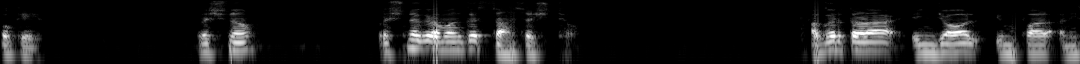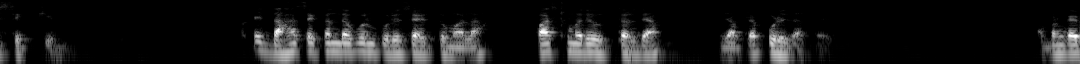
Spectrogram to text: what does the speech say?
ओके. प्रश्न. प्रश्न क्रमांक सहासष्ट. अगरतळा इंजॉल इम्फाळ आणि सिक्कीम. एक दहा सेकंद पण पुरेसे आहेत तुम्हाला फास्टमध्ये उत्तर द्या म्हणजे आपल्या पुढे जाता येईल. आपण काही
